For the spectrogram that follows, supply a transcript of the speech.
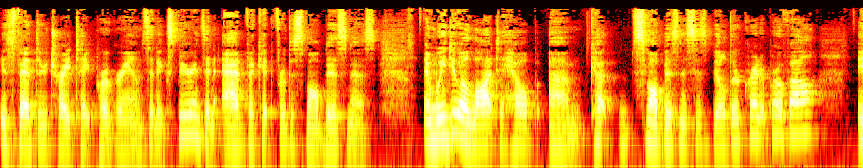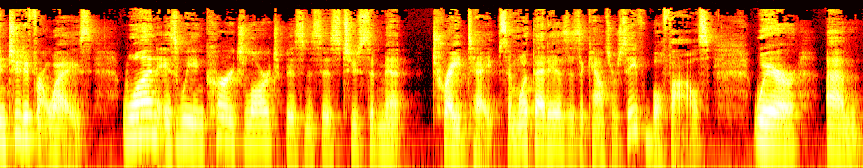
is fed through trade tape programs and Experian's an advocate for the small business. And we do a lot to help um, small businesses build their credit profile in two different ways. One is we encourage large businesses to submit trade tapes. And what that is is accounts receivable files where um,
